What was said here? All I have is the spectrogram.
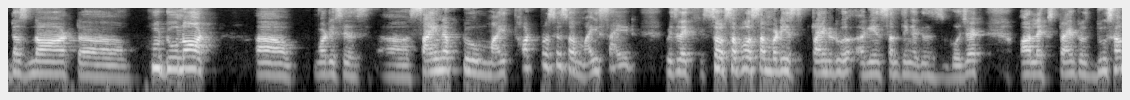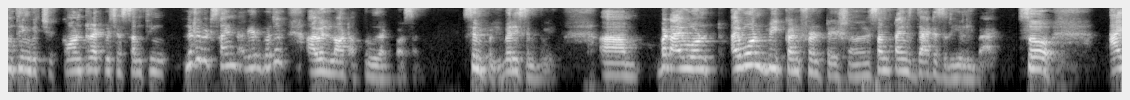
does not uh, who do not uh, what you say uh, sign up to my thought process or my side which like so suppose somebody is trying to do against something against gojek or like trying to do something which contract which has something little bit signed against gojek i will not approve that person. Simply very simply. Um, but I won't I won't be confrontational, and sometimes that is really bad. So I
